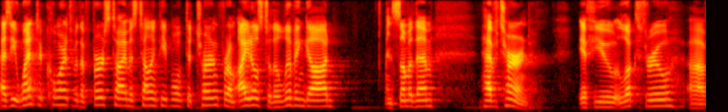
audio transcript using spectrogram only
as he went to Corinth for the first time, is telling people to turn from idols to the living God, and some of them have turned. If you look through uh,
